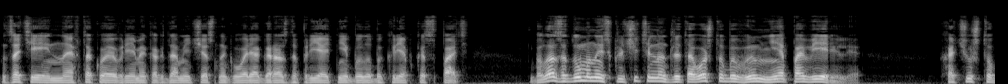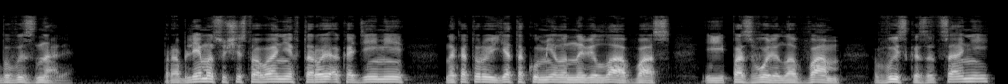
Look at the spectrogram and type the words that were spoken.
затеянная в такое время, когда мне, честно говоря, гораздо приятнее было бы крепко спать, была задумана исключительно для того, чтобы вы мне поверили. Хочу, чтобы вы знали. Проблема существования Второй Академии, на которую я так умело навела вас и позволила вам высказаться о ней,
